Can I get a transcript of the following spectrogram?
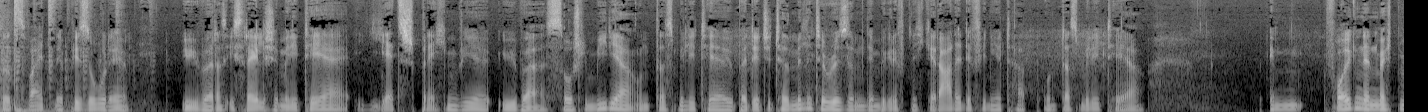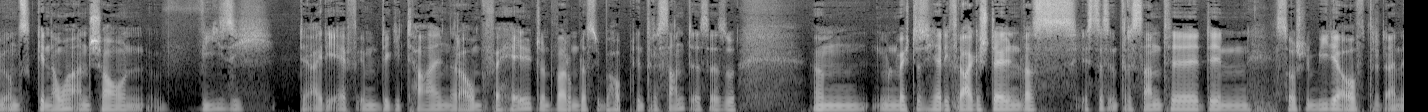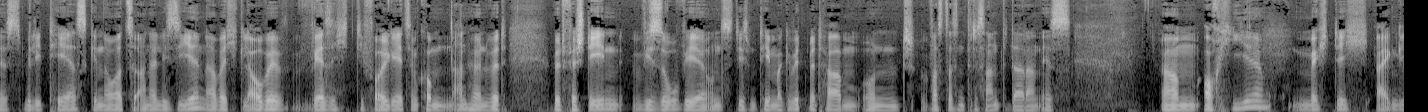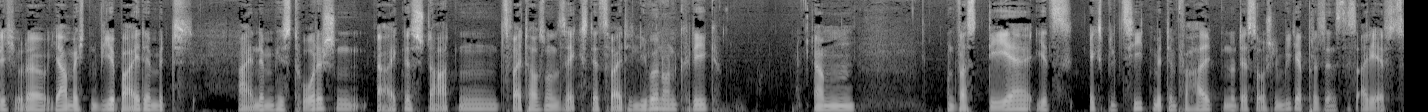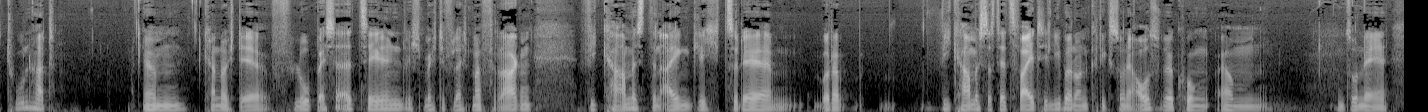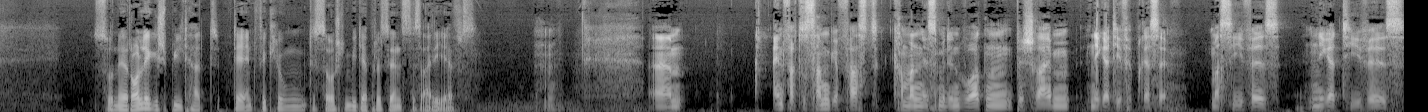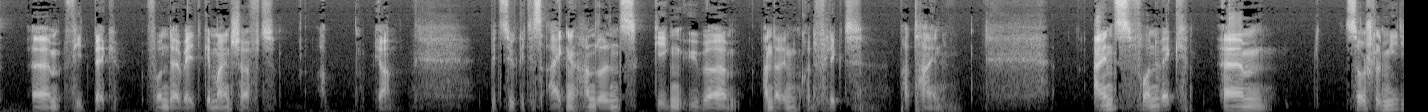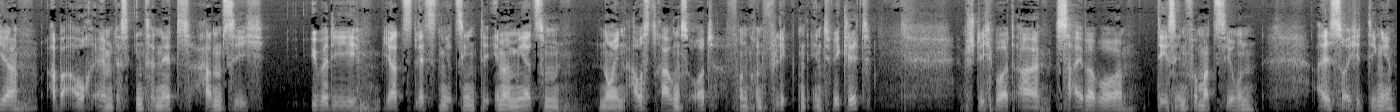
zur zweiten Episode über das israelische Militär. Jetzt sprechen wir über Social Media und das Militär, über Digital Militarism, den Begriff, den ich gerade definiert habe, und das Militär. Im Folgenden möchten wir uns genauer anschauen, wie sich der IDF im digitalen Raum verhält und warum das überhaupt interessant ist. Also ähm, man möchte sich ja die Frage stellen, was ist das Interessante, den Social Media Auftritt eines Militärs genauer zu analysieren. Aber ich glaube, wer sich die Folge jetzt im Kommenden anhören wird, wird verstehen, wieso wir uns diesem Thema gewidmet haben und was das Interessante daran ist. Ähm, auch hier möchte ich eigentlich oder ja, möchten wir beide mit einem historischen Ereignis starten, 2006, der zweite Libanonkrieg. Ähm, und was der jetzt explizit mit dem Verhalten und der Social Media Präsenz des IDFs zu tun hat, ähm, kann euch der Flo besser erzählen. Ich möchte vielleicht mal fragen, wie kam es denn eigentlich zu der, oder wie kam es, dass der zweite Libanonkrieg so eine Auswirkung ähm, und so eine, so eine Rolle gespielt hat, der Entwicklung des Social Media Präsenz des IDFs? Hm. Ähm, Einfach zusammengefasst kann man es mit den Worten beschreiben, negative Presse. Massives, negatives ähm, Feedback von der Weltgemeinschaft ja, bezüglich des eigenen Handelns gegenüber anderen Konfliktparteien. Eins vorneweg, ähm, Social Media, aber auch ähm, das Internet haben sich über die Jahr letzten Jahrzehnte immer mehr zum neuen Austragungsort von Konflikten entwickelt Stichwort äh, Cyberwar, Desinformation, all solche Dinge,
